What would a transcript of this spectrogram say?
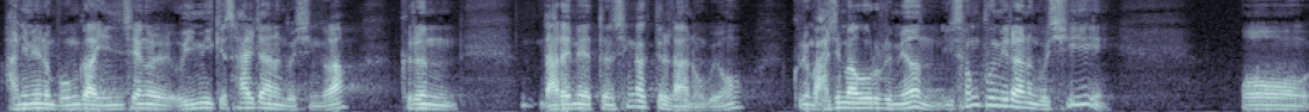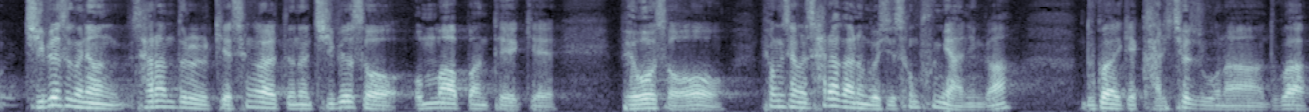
아니면 뭔가 인생을 의미 있게 살자는 것인가? 그런 나름의 어떤 생각들 나누고요. 그리고 마지막으로 그러면 이 성품이라는 것이 어, 집에서 그냥 사람들을 이렇게 생각할 때는 집에서 엄마 아빠한테 이렇게 배워서 평생을 살아가는 것이 성품이 아닌가? 누가 이렇게 가르쳐 주거나 누가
